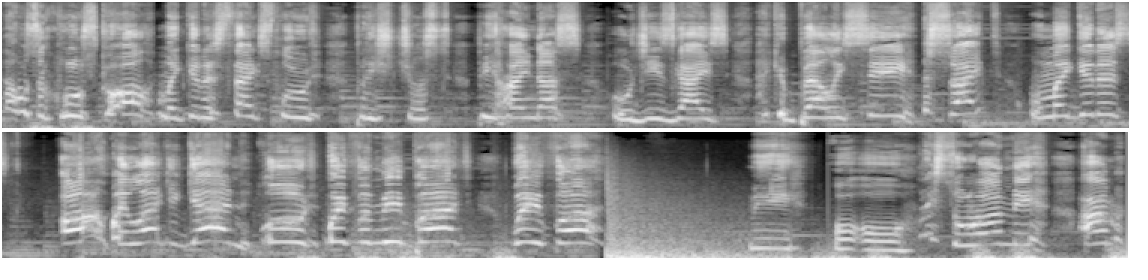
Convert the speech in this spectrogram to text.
That was a close call. Oh my goodness, thanks, Clued. But he's just behind us. Oh, geez, guys. I can barely see. Sight. Oh my goodness. Oh, my leg again. Clued, wait for me, bud. Wait for me. Uh-oh. Please don't harm me. I'm,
